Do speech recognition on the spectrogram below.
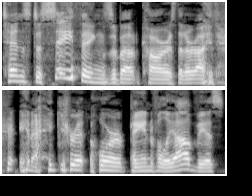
tends to say things about cars that are either inaccurate or painfully obvious.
